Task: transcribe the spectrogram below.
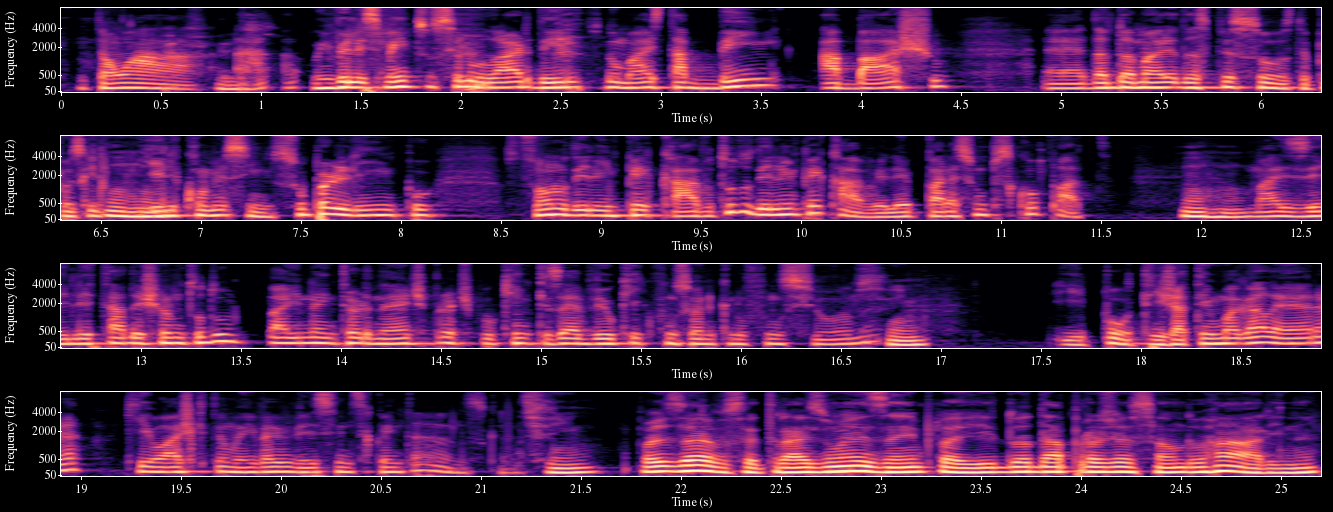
Então a, a, o envelhecimento celular dele e tudo mais está bem abaixo é, da, da maioria das pessoas. Depois que ele, uhum. e ele come assim, super limpo, sono dele é impecável, tudo dele é impecável. Ele parece um psicopata. Uhum. Mas ele tá deixando tudo aí na internet pra, tipo, quem quiser ver o que, que funciona e o que não funciona. Sim. E, pô, tem, já tem uma galera que eu acho que também vai viver 150 anos, cara. Sim. Pois é, você traz um exemplo aí do, da projeção do Harry, né?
